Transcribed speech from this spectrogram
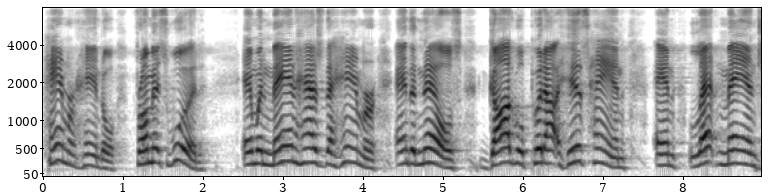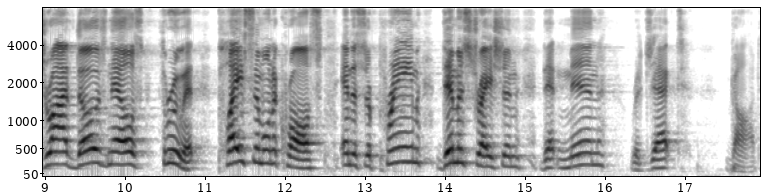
hammer handle from its wood. And when man has the hammer and the nails, God will put out his hand and let man drive those nails through it, place him on a cross in the supreme demonstration that men reject God.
